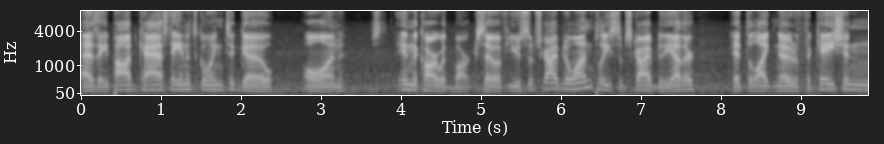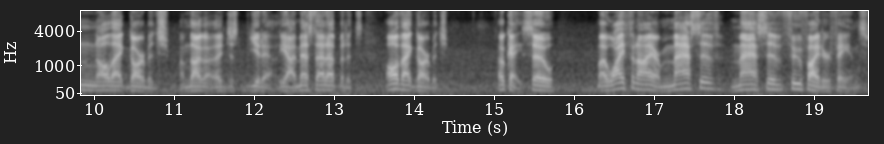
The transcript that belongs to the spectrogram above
as a podcast and it's going to go on in the car with Bark. So if you subscribe to one, please subscribe to the other. Hit the like notification, all that garbage. I'm not gonna I just you know, Yeah, I messed that up, but it's all that garbage. Okay, so my wife and I are massive, massive Foo Fighter fans.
